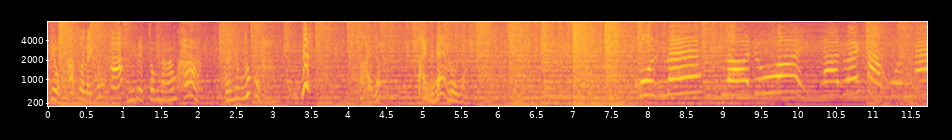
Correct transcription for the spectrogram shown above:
เดี๋ยวค่ะตัวอะไรขึ้นคะมีเด็กจมน้ำค่ะเร็วๆลูกตายแล้วตายแน่เลยอะคุณแม่รอด้วยรอด้วยค่ะคุณแม่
